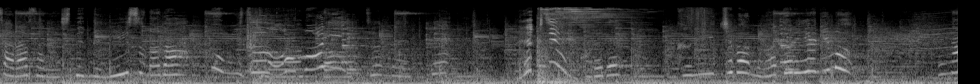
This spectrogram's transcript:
サラサラしてていい砂だお水重いエクチこれで国一番のアトリエにも何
